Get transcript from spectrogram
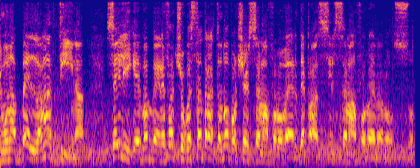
una bella mattina sei lì che va bene, faccio questa tratta, dopo c'è il semaforo verde, passi, il semaforo era rosso.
